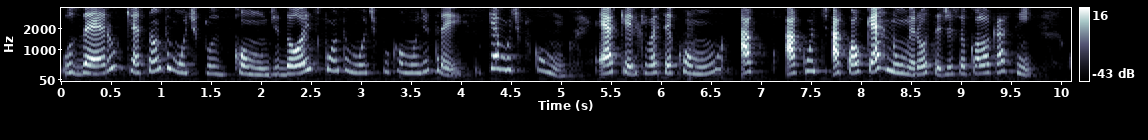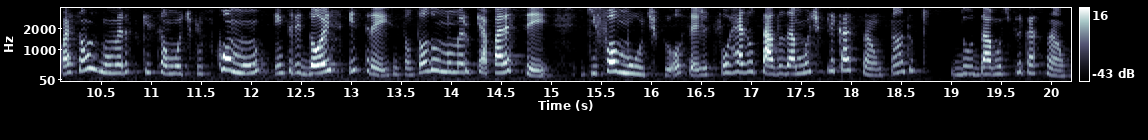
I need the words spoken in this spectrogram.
o zero, que é tanto múltiplo comum de 2 quanto múltiplo comum de 3. O que é múltiplo comum? É aquele que vai ser comum a, a, a qualquer número, ou seja, se eu colocar assim, quais são os números que são múltiplos comuns entre 2 e 3. Então, todo número que aparecer e que for múltiplo, ou seja, que for resultado da multiplicação, tanto do, da multiplicação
